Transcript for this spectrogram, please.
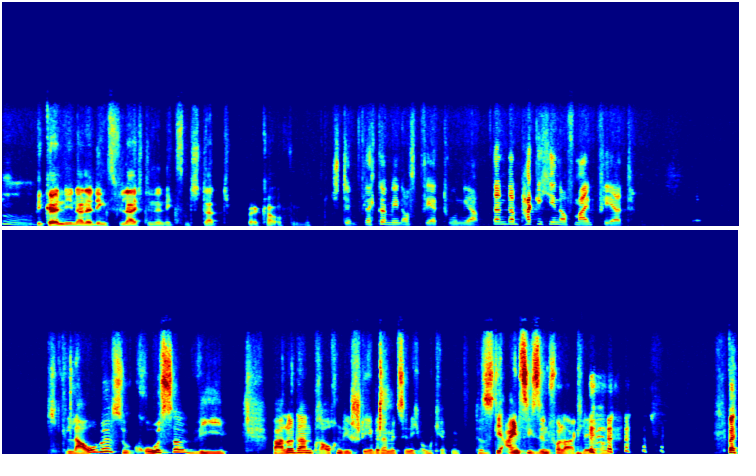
Hm, Wir können ihn allerdings vielleicht in der nächsten Stadt verkaufen. Stimmt, vielleicht können wir ihn aufs Pferd tun, ja. Dann, dann packe ich ihn auf mein Pferd. ich glaube, so große wie Balodan brauchen die Stäbe, damit sie nicht umkippen. Das ist die einzig sinnvolle Erklärung. Weil,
